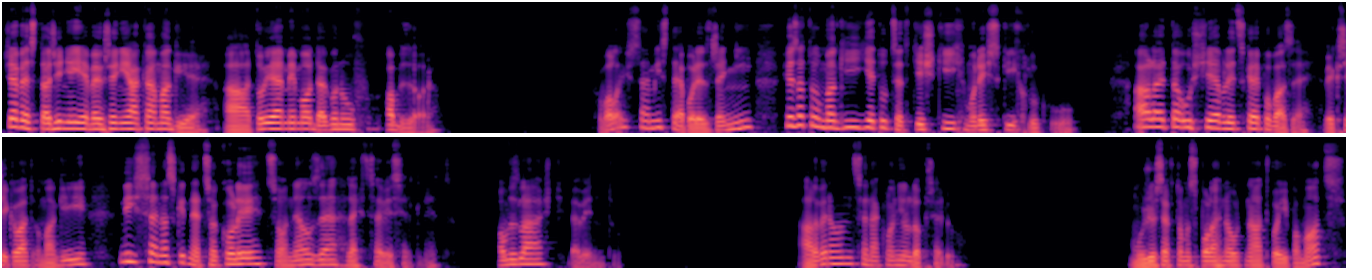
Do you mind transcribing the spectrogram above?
že ve stařině je ve hře nějaká magie a to je mimo Dagonův obzor. Choval jsem jisté podezření, že za tou magií je tucet těžkých modešských luků. Ale to už je v lidské povaze, vykřikovat o magii, když se naskytne cokoliv, co nelze lehce vysvětlit. Obzvlášť ve Vintu. Alveron se naklonil dopředu. Můžu se v tom spolehnout na tvoji pomoc?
